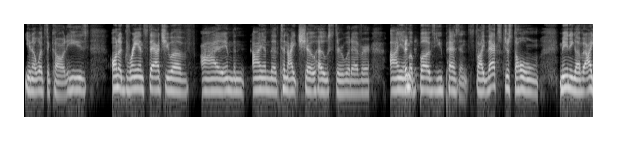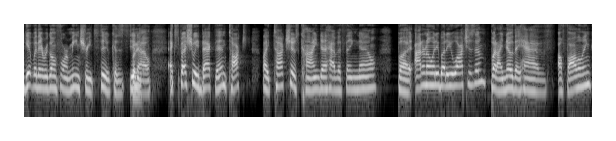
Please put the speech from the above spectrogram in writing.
you know what's it called? He's on a grand statue of I am the I am the Tonight Show host or whatever. I am And- above you peasants. Like that's just the whole meaning of it. I get what they were going for in Mean Streets too, because you know, especially back then, talk like talk shows kinda have a thing now. But I don't know anybody who watches them, but I know they have a following.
